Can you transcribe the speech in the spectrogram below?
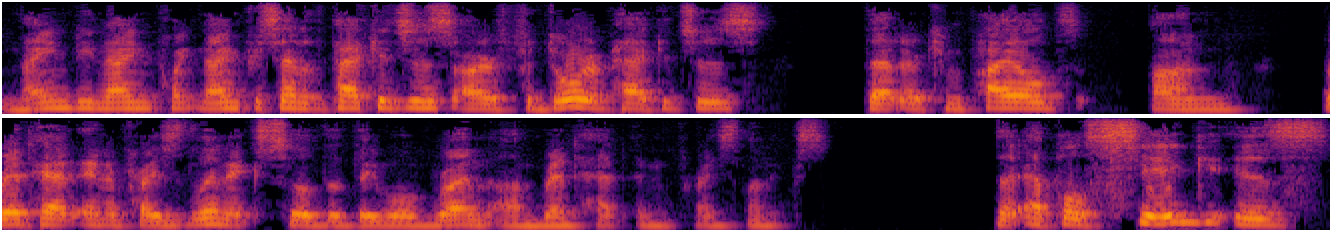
99.9% of the packages are Fedora packages that are compiled on Red Hat Enterprise Linux so that they will run on Red Hat Enterprise Linux. The EPEL SIG is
